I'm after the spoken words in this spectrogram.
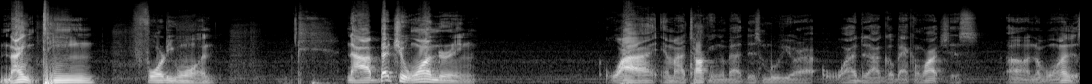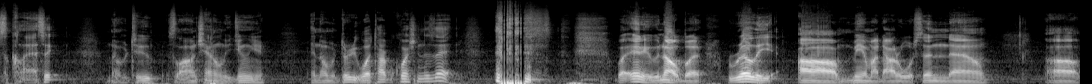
1941. Now I bet you're wondering why am I talking about this movie or why did I go back and watch this? Uh, number one, it's a classic. Number two, it's Lon Chaney Jr. And number three, what type of question is that? but anyway, no, but really, uh, me and my daughter were sitting down uh,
